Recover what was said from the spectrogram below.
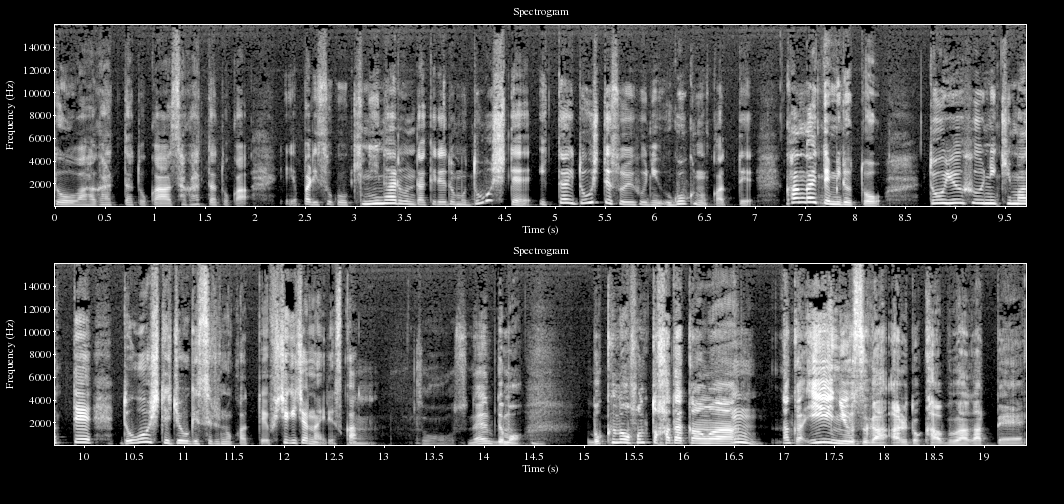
今日は上がったとか下がったとか。やっぱりそこ気になるんだけれどもどうして一体どうしてそういうふうに動くのかって考えてみるとどういうふうに決まってどうして上下するのかって不思議じゃないですか。うん。そうですね。でも、僕の本当肌感は、うん。なんかいいニュースがあると株上がって、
